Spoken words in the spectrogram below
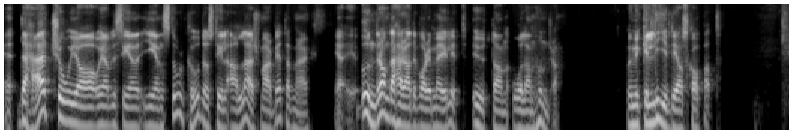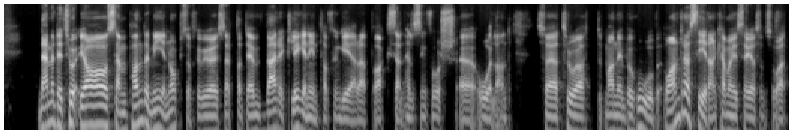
Eh, det här tror jag, och jag vill se, ge en stor kudos till alla här som arbetar med det här, jag undrar om det här hade varit möjligt utan Åland 100. Och hur mycket liv det har skapat. Nej, men det tror jag, och sen pandemin också, för vi har ju sett att det verkligen inte har fungerat på axeln Helsingfors, eh, Åland. Så jag tror att man är i behov. Å andra sidan kan man ju säga som så att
